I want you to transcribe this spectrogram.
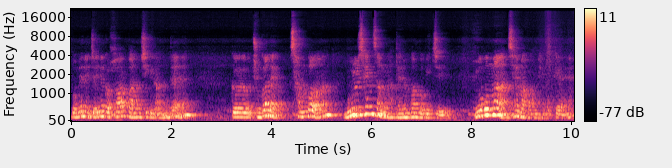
보면 이제 이런 걸 화학 반응식이라는데 그 중간에 3번 물 생성되는 방법 있지. 요것만 세마가 한번 해볼게.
